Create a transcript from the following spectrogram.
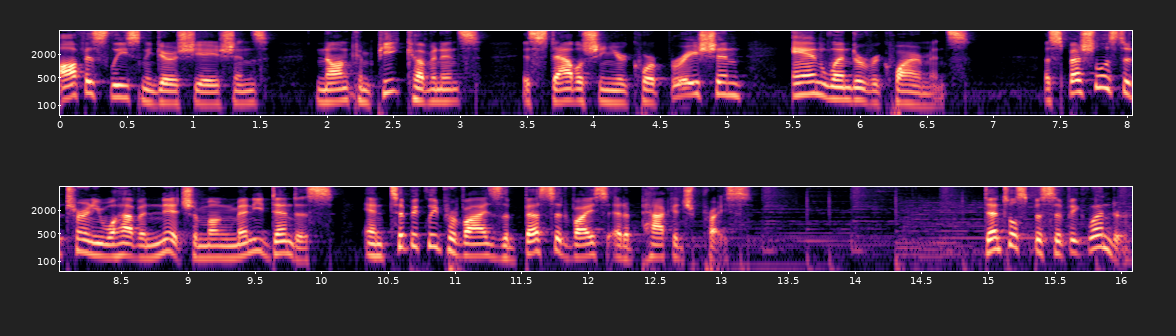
office lease negotiations, non compete covenants, establishing your corporation, and lender requirements. A specialist attorney will have a niche among many dentists and typically provides the best advice at a package price. Dental specific lender.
